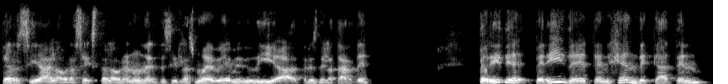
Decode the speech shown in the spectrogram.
tercia, la hora sexta, la hora nona, es decir, las nueve, mediodía, tres de la tarde. Peride, peride ten gendecaten,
